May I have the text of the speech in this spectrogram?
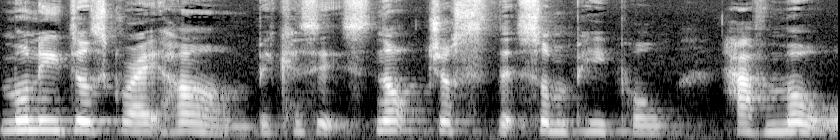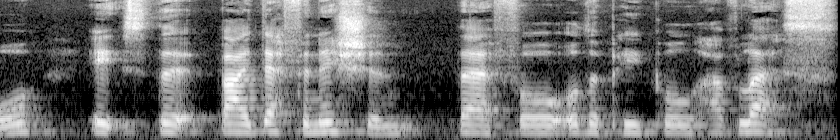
money does great harm because it's not just that some people have more, it's that by definition, therefore, other people have less.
